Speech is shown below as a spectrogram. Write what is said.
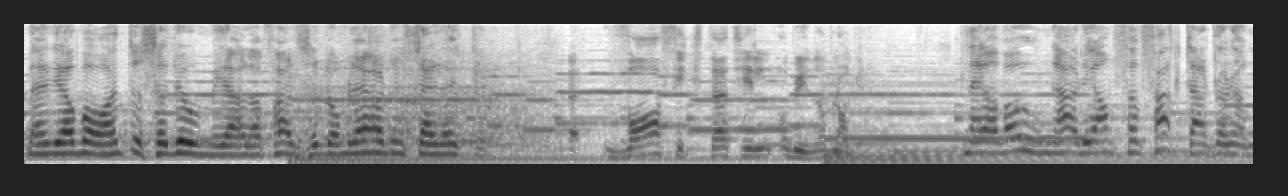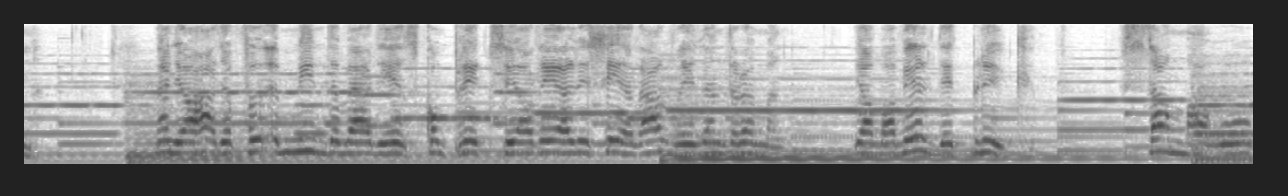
Men jag var inte så dum i alla fall, så de lärde sig lite. Hva fikk deg til å begynne å blogge? När jag var ung hade jag en författardröm. Men jag hade mindervärdighetskomplex så jag realiserade aldrig den drömmen. Jag var väldigt blyg. Stammade och...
